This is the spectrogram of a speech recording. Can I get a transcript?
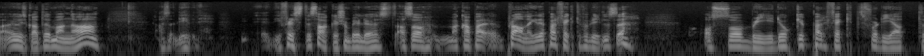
Husk at mange av altså de, de, fleste saker som blir løst altså Man kan planlegge det perfekte forbrytelse, og så blir det jo ikke perfekt fordi at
